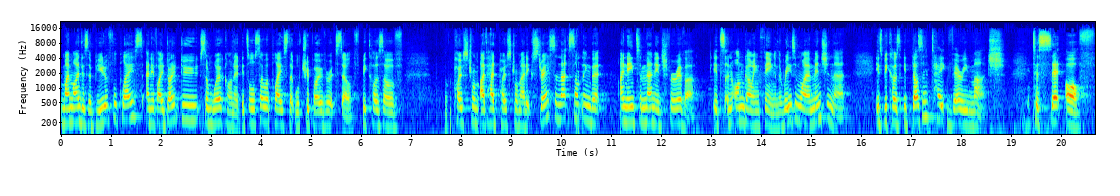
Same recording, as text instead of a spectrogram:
my mind is a beautiful place, and if I don't do some work on it, it's also a place that will trip over itself because of post I've had post traumatic stress, and that's something that I need to manage forever. It's an ongoing thing, and the reason why I mention that is because it doesn't take very much to set off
